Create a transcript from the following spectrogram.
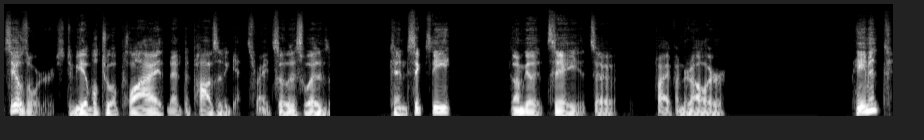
sales orders to be able to apply that deposit against, right? So this was 1060. So I'm going to say it's a $500 payment.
